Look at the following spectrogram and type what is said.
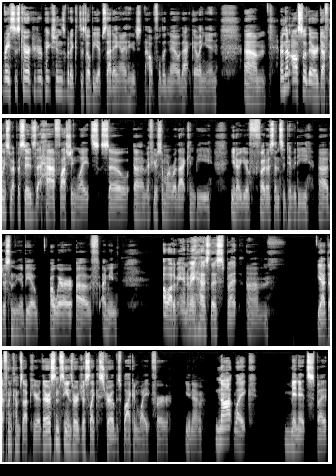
racist character depictions, but it could still be upsetting, and I think it's helpful to know that going in. Um, and then also there are definitely some episodes that have flashing lights, so um, if you're someone where that can be, you know, you have photosensitivity, uh, just something to be a- aware of. I mean, a lot of anime has this, but um, yeah, it definitely comes up here. There are some scenes where just like strobes black and white for you know, not like minutes, but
